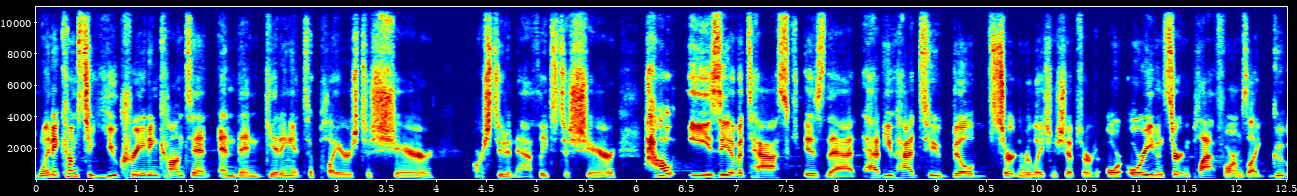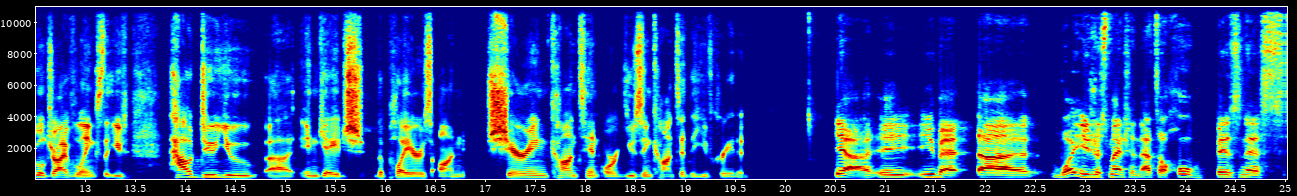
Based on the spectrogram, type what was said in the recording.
when it comes to you creating content and then getting it to players to share or student athletes to share, how easy of a task is that? Have you had to build certain relationships or or, or even certain platforms like Google Drive links that you? How do you uh, engage the players on sharing content or using content that you've created? Yeah, you bet. Uh, what you just mentioned, that's a whole business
